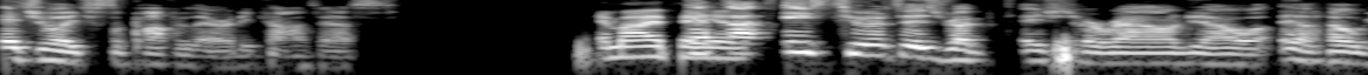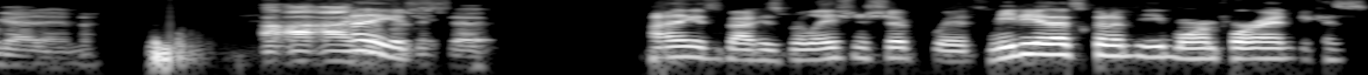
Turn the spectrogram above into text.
it's really just a popularity contest. in my opinion, If that he's to his reputation around, you know, he'll, he'll get in. I I, I, I think it's- it. I think it's about his relationship with media that's going to be more important because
